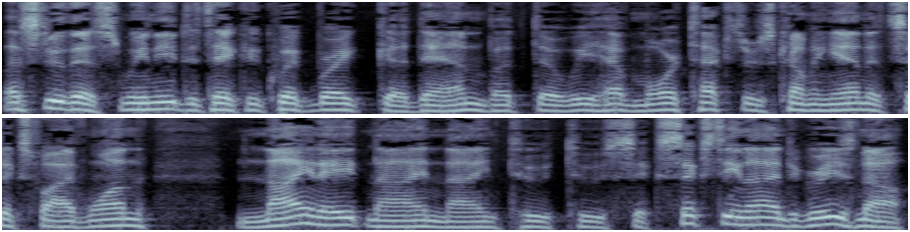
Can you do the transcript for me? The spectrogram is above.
let's do this. We need to take a quick break, uh, Dan, but uh, we have more texters coming in at 651 989 9226. 69 degrees now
